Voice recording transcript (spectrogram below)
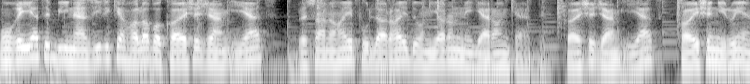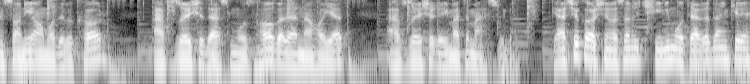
موقعیت بی‌نظیری که حالا با کاهش جمعیت رسانه های پولدارهای دنیا را نگران کرده. کاهش جمعیت، کاهش نیروی انسانی آماده به کار، افزایش دستمزدها و در نهایت افزایش قیمت محصولات. گرچه کارشناسان چینی معتقدند که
